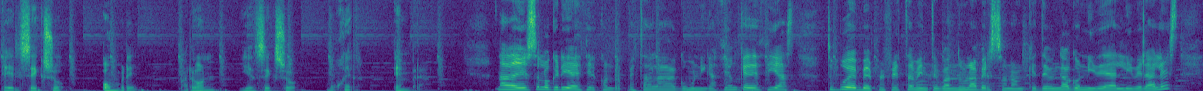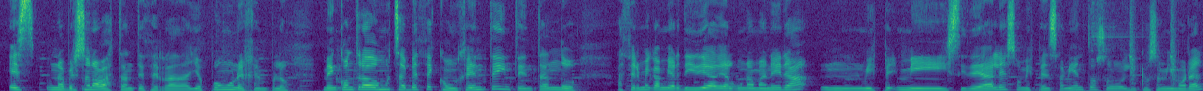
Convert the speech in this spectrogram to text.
el sexo hombre, varón, y el sexo mujer, hembra. Nada, yo solo quería decir con respecto a la comunicación que decías, tú puedes ver perfectamente cuando una persona, aunque te venga con ideas liberales, es una persona bastante cerrada. Yo os pongo un ejemplo. Me he encontrado muchas veces con gente intentando hacerme cambiar de idea de alguna manera mm, mis, mis ideales o mis pensamientos o incluso mi moral.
